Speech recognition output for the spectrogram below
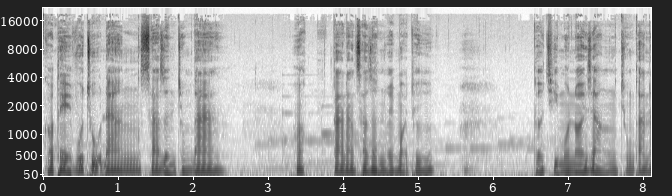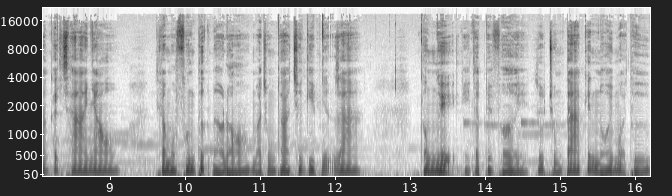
Có thể vũ trụ đang xa dần chúng ta, hoặc ta đang xa dần với mọi thứ. Tớ chỉ muốn nói rằng chúng ta đang cách xa nhau theo một phương thức nào đó mà chúng ta chưa kịp nhận ra. Công nghệ thì thật tuyệt vời, giúp chúng ta kết nối mọi thứ,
